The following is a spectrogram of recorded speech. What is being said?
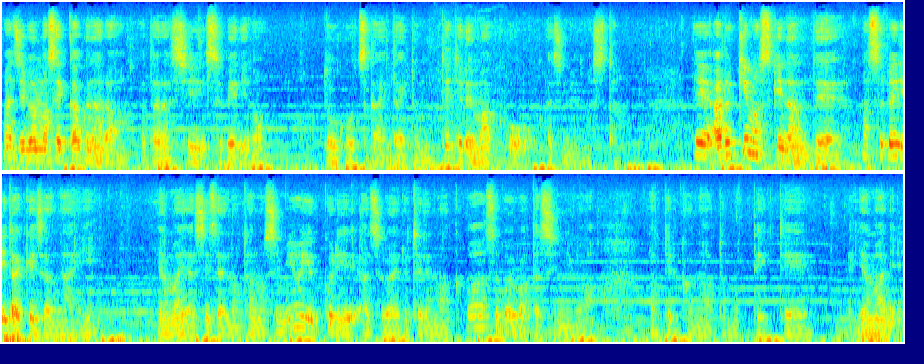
まあ、自分もせっかくなら新しい滑りの道具を使いたいと思ってテレマークを始めました。で歩きも好きなんで、まあ、滑りだけじゃない山や自然の楽しみをゆっくり味わえるテレマークはすごい私には合ってるかなと思っていて山に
